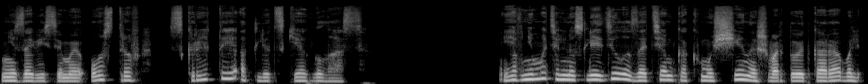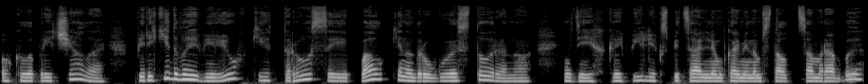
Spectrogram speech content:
независимый остров, скрытый от людских глаз. Я внимательно следила за тем, как мужчины швартуют корабль около причала, перекидывая веревки, тросы и палки на другую сторону, где их крепили к специальным каменным столбцам рабы,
